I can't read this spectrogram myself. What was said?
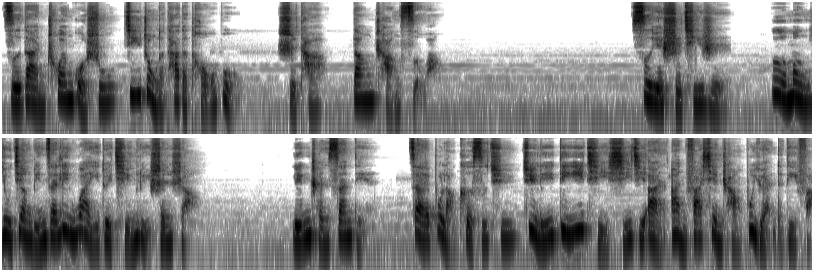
子弹穿过书，击中了他的头部，使他当场死亡。四月十七日，噩梦又降临在另外一对情侣身上。凌晨三点。在布朗克斯区，距离第一起袭击案案发现场不远的地方，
